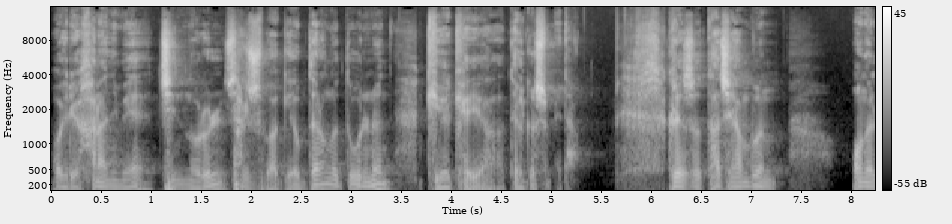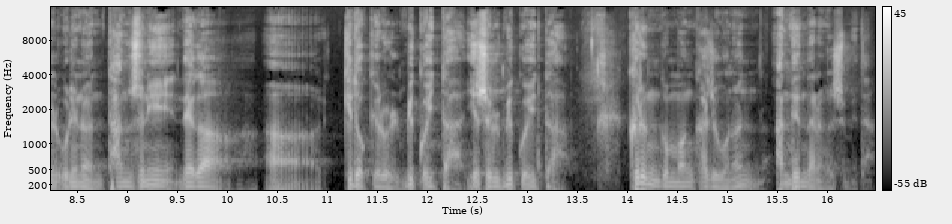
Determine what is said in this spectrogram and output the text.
오히려 하나님의 진노를 살 수밖에 없다는 것도 우리는 기억해야 될 것입니다. 그래서 다시 한번 오늘 우리는 단순히 내가 아, 기독교를 믿고 있다, 예수를 믿고 있다 그런 것만 가지고는 안 된다는 것입니다.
